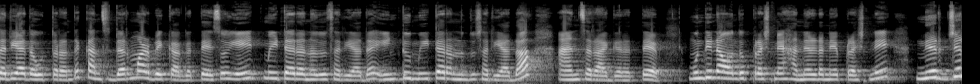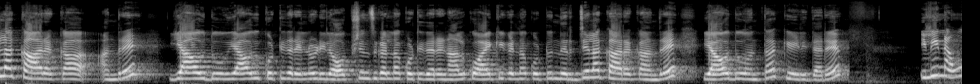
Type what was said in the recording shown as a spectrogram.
ಸರಿಯಾದ ಉತ್ತರ ಅಂತ ಕನ್ಸಿಡರ್ ಮಾಡಬೇಕಾಗತ್ತೆ. ಸೊ ಏಯ್ಟ್ ಮೀಟರ್ ಅನ್ನೋದು ಸರಿಯಾದ, ಎಂಟು ಮೀಟರ್ ಅನ್ನೋದು ಸರಿಯಾದ ಆನ್ಸರ್ ಆಗಿರುತ್ತೆ. ಮುಂದಿನ ಒಂದು ಪ್ರಶ್ನೆ, ಹನ್ನೆರಡನೇ ಪ್ರಶ್ನೆ ನಿರ್ಜಲಕಾರಕ ಅಂದರೆ ಯಾವುದು? ಯಾವುದು ಕೊಟ್ಟಿದ್ದಾರೆ? ನೋಡಿ, ಇಲ್ಲಿ ಆಪ್ಷನ್ಸ್ಗಳನ್ನ ಕೊಟ್ಟಿದ್ದಾರೆ, ನಾಲ್ಕು ಆಯ್ಕೆಗಳನ್ನ ಕೊಟ್ಟು ನಿರ್ಜಲಕಾರಕ ಅಂದರೆ ಯಾವುದು ಅಂತ ಕೇಳಿದ್ದಾರೆ. ಇಲ್ಲಿ ನಾವು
